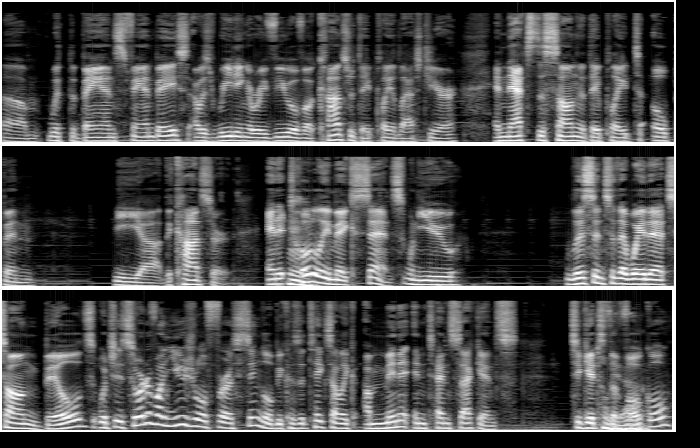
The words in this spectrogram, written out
um, with the band's fan base. I was reading a review of a concert they played last year, and that's the song that they played to open the uh, the concert. And it Mm. totally makes sense when you listen to the way that song builds, which is sort of unusual for a single because it takes uh, like a minute and 10 seconds to get to Oh, the yeah. vocal.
